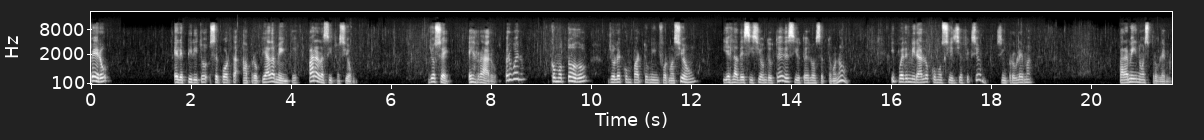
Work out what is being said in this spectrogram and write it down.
Pero el espíritu se porta apropiadamente para la situación. Yo sé, es raro, pero bueno, como todo, yo le comparto mi información y es la decisión de ustedes si ustedes lo aceptan o no. Y pueden mirarlo como ciencia ficción, sin problema. Para mí no es problema.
